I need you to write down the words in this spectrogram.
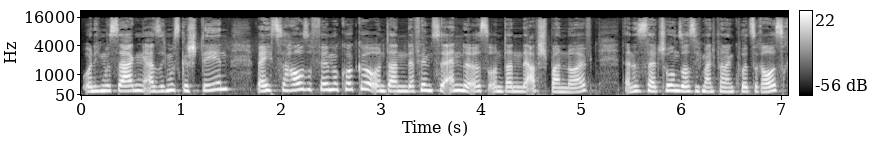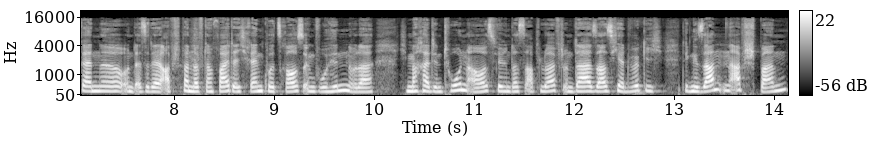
Und ich muss sagen, also ich muss gestehen, wenn ich zu Hause Filme gucke und dann der Film zu Ende ist und dann der Abspann läuft, dann ist es halt schon so, dass ich manchmal dann kurz rausrenne und also der Abspann läuft noch weiter, ich renne kurz raus irgendwo hin oder ich mache halt den Ton aus, während das abläuft. Und da saß ich halt wirklich den gesamten Abspann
